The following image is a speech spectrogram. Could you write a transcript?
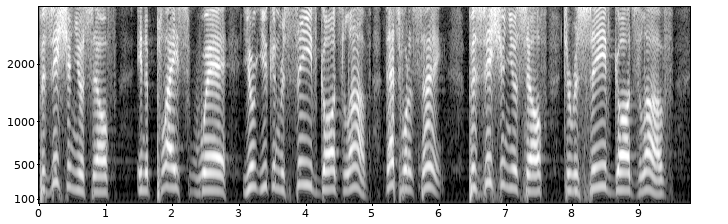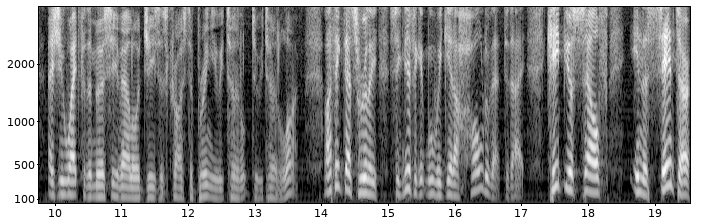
position yourself in a place where you you can receive God's love. That's what it's saying. Position yourself to receive God's love as you wait for the mercy of our Lord Jesus Christ to bring you eternal, to eternal life. I think that's really significant when we get a hold of that today. Keep yourself in the center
